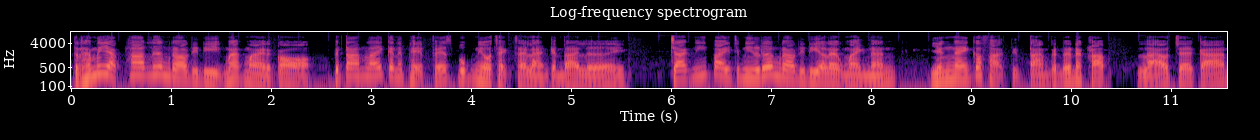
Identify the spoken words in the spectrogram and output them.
แต่ถ้าไม่อยากพลาดเรื่องราวดีๆ อีกมากมายแล้วก็ ไปตามไลค์กันในเพจ Facebook Neotech Thailand กันได้เลย จากนี้ไปจะมีเรื่องราวดีๆอะไรออกมาอีกนั้น ยังไงก็ฝากติดตามกันด้วยนะครับ แล้วเจอกัน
